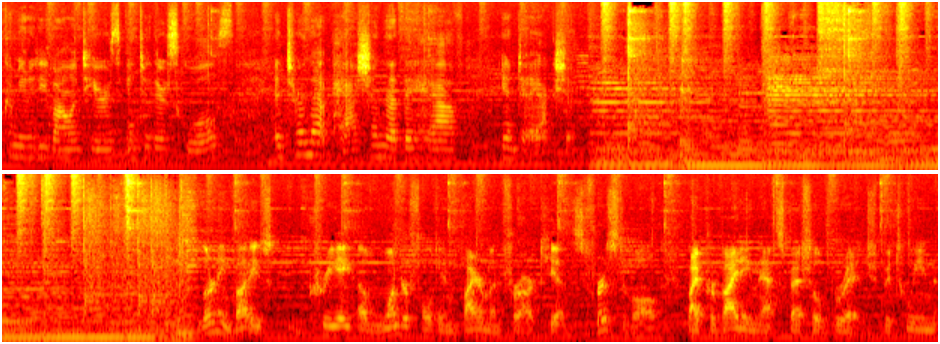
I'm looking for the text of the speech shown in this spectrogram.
community volunteers into their schools and turn that passion that they have into action. Learning Buddies create a wonderful environment for our kids. First of all, by providing that special bridge between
